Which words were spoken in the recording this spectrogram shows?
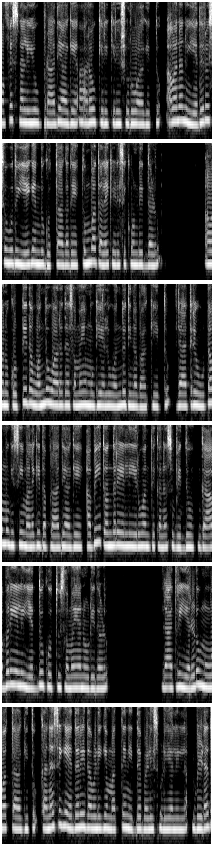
ಆಫೀಸ್ನಲ್ಲಿಯೂ ಪ್ರಾದ್ಯಾಗೆ ಆರವ್ ಕಿರಿಕಿರಿ ಶುರುವಾಗಿತ್ತು. ಅವನನ್ನು ಎದುರಿಸುವುದು ಹೇಗೆಂದು ಗೊತ್ತಾಗದೆ ತುಂಬಾ ತಲೆ ಕೆಡಿಸಿಕೊಂಡಿದ್ದಳು. ಅವನು ಕೊಟ್ಟಿದ್ದ ಒಂದು ವಾರದ ಸಮಯ ಮುಗಿಯಲು ಒಂದು ದಿನ ಬಾಕಿ ಇತ್ತು. ರಾತ್ರಿ ಊಟ ಮುಗಿಸಿ ಮಲಗಿದ ಪ್ರಾದ್ಯಾಗೆ ಅಭಿ ತೊಂದರೆಯಲ್ಲಿ ಇರುವಂತೆ ಕನಸು ಬಿದ್ದು ಗಾಬರಿಯಲ್ಲಿ ಎದ್ದು ಕೂತು ಸಮಯ ನೋಡಿದಳು. ರಾತ್ರಿ ಎರಡು ಮೂವತ್ತಾಗಿತ್ತು. ಕನಸಿಗೆ ಎದರಿದವಳಿಗೆ ಮತ್ತೆ ನಿದ್ದೆ ಬಳಿ ಸುಳಿಯಲಿಲ್ಲ. ಬಿಡದ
